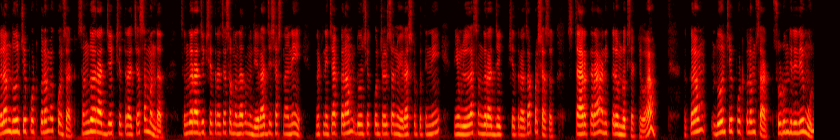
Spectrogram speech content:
कलम दोनशे पोट कलम एकोणसाठ संघ राज्य क्षेत्राच्या संबंधात. संघराज्य क्षेत्राच्या संबंधात म्हणजे राज्य शासनाने घटनेच्या कलम दोनशे एकोणचाळीस अन्वये राष्ट्रपतींनी नेमलेला संघराज्य क्षेत्राचा प्रशासक. स्टार करा आणि कलम लक्षात ठेवा कलम दोनचे पोटकलम साठ सोडून दिलेले मूल.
